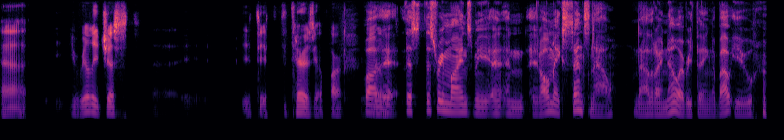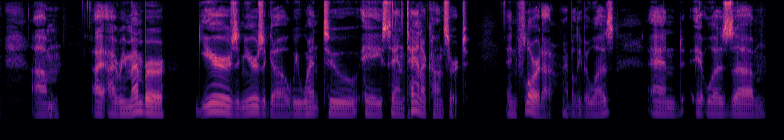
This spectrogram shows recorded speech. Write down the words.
Uh, you really just it, it, it tears you apart. Well, Really. eh, this this reminds me, and, and it all makes sense now. Now that I know everything about you, um, I, I remember years and years ago we went to a Santana concert in Florida, I believe it was, and it was um,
